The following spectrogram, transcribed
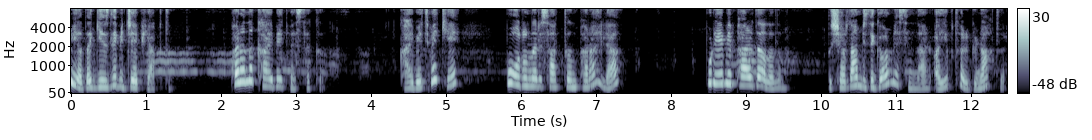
Buraya da gizli bir cep yaptım. Paranı kaybetme sakın. Kaybetme ki bu odunları sattığın parayla buraya bir perde alalım. Dışarıdan bizi görmesinler. Ayıptır, günahtır.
